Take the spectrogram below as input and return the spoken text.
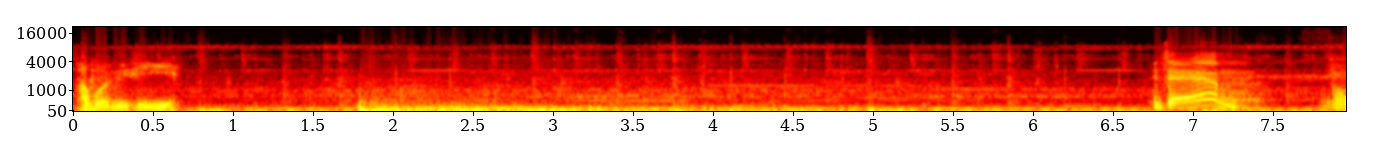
ข้างบนมีผี พี่เจมส์โอ้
